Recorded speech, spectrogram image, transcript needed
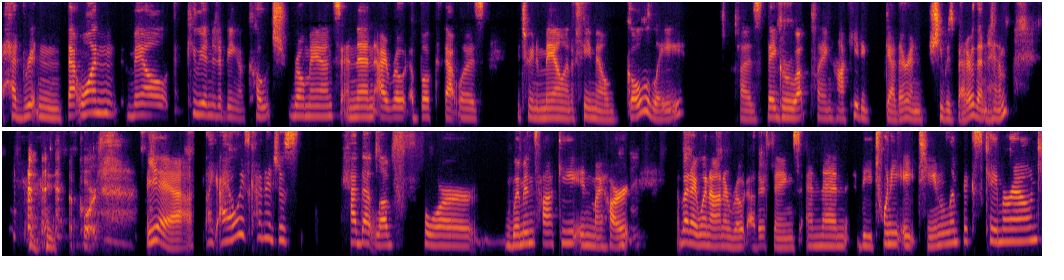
had written that one male, he ended up being a coach romance. And then I wrote a book that was between a male and a female goalie because they grew up playing hockey together and she was better than him. of course. yeah. Like I always kind of just had that love for women's hockey in my heart. Mm-hmm. But I went on and wrote other things. And then the 2018 Olympics came around.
